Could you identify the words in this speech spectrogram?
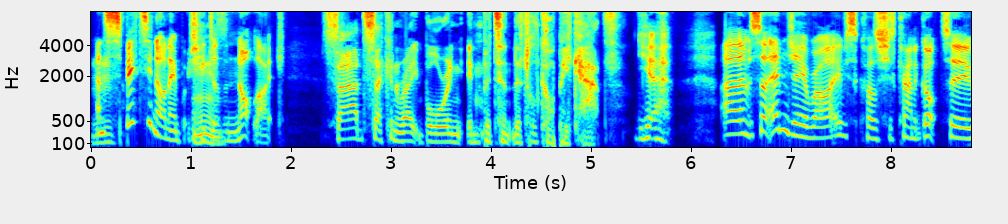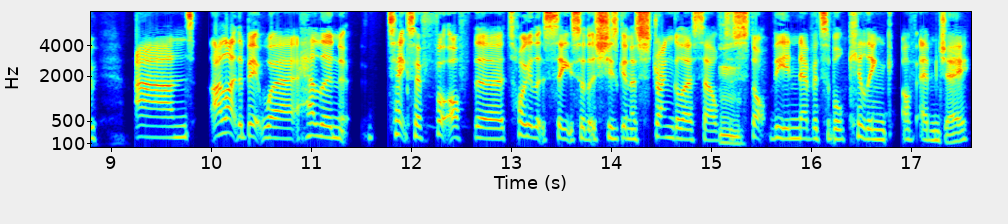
and Mm. spitting on him, which she Mm. does not like. Sad, second-rate, boring, impotent little copycat. Yeah. Um, so MJ arrives because she's kind of got to. And I like the bit where Helen takes her foot off the toilet seat so that she's going to strangle herself to Mm. stop the inevitable killing of MJ.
